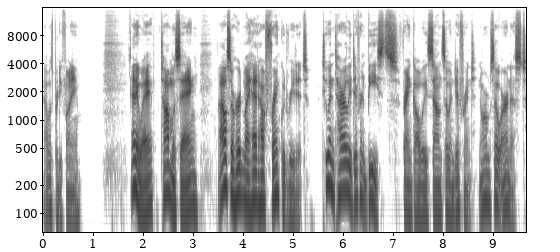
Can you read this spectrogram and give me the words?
that was pretty funny. Anyway, Tom was saying, I also heard in my head how Frank would read it. Two entirely different beasts. Frank always sounds so indifferent, Norm so earnest.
